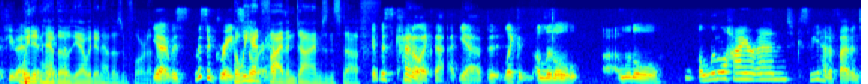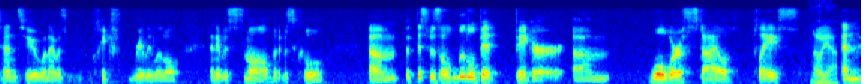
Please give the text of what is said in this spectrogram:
if you We didn't have those. Yeah, we didn't have those in Florida. Yeah, it was it was a great. but we store. had five and dimes and stuff. It was kind of like that, yeah, but like a little, a little, a little higher end because we had a five and ten too when I was like really little, and it was small, but it was cool. Um, but this was a little bit bigger, um, Woolworth style place, Oh yeah. and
